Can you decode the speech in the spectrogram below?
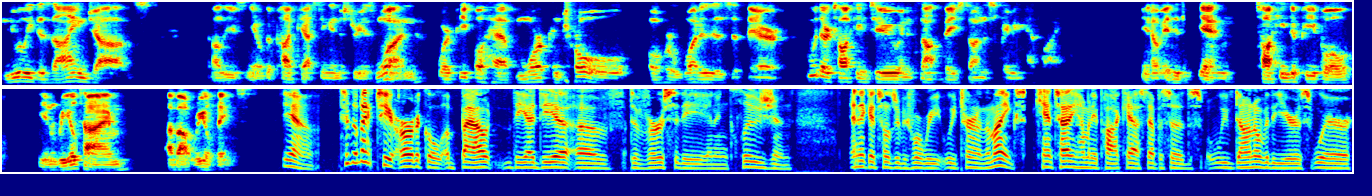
newly designed jobs. I'll use, you know, the podcasting industry is one where people have more control over what it is that they're, who they're talking to, and it's not based on a screaming headline. You know, it is again talking to people in real time about real things. Yeah. To go back to your article about the idea of diversity and inclusion, I think I told you before we, we turn on the mics. Can't tell you how many podcast episodes we've done over the years where,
